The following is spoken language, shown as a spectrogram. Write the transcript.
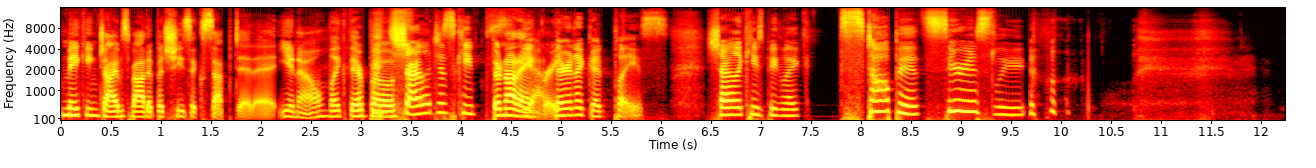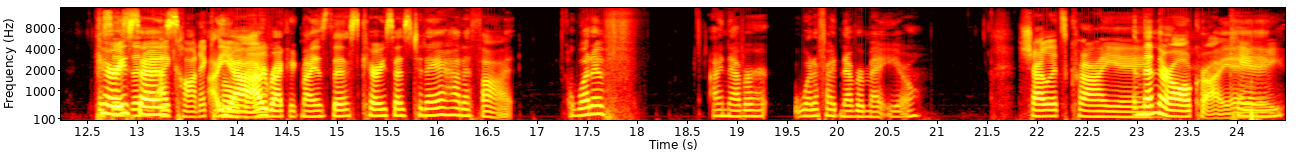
making jibes about it but she's accepted it you know like they're both Charlotte just keeps. They're not yeah, angry. they're in a good place. Charlotte keeps being like, "Stop it, seriously." Carrie says iconic. uh, yeah i recognize this carrie says today i had a thought what if i never what if i'd never met you Charlotte's crying, and then they're all crying Carrie.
